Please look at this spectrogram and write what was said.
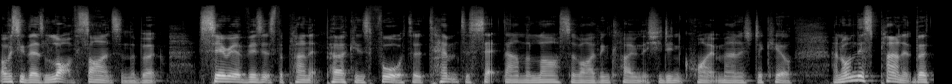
Obviously, there's a lot of science in the book. Seria visits the planet Perkins 4 to attempt to set down the last surviving clone that she didn't quite manage to kill. And on this planet, the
